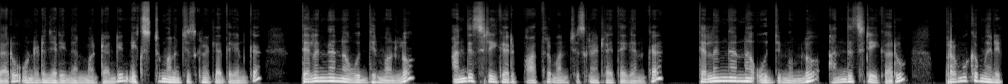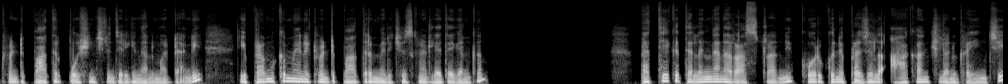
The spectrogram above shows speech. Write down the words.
గారు ఉండడం జరిగిందనమాట అండి. నెక్స్ట్ మనం చూసుకున్నట్లయితే కనుక తెలంగాణ ఉద్యమంలో అందశ్రీ గారి పాత్ర మనం చూసుకున్నట్లయితే కనుక తెలంగాణ ఉద్యమంలో అందశ్రీ గారు ప్రముఖమైనటువంటి పాత్ర పోషించడం జరిగిందనమాట అండి. ఈ ప్రముఖమైనటువంటి పాత్ర మీరు చూసుకున్నట్లయితే కనుక ప్రత్యేక తెలంగాణ రాష్ట్రాన్ని కోరుకునే ప్రజల ఆకాంక్షలను గ్రహించి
